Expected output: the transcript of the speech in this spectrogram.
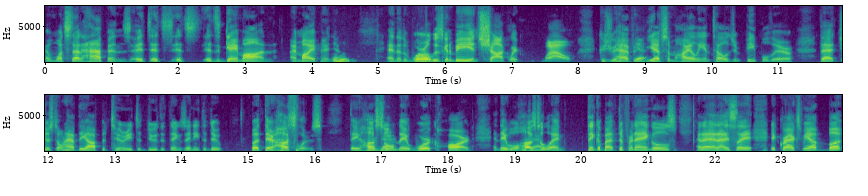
And once that happens, it's it's it's it's game on, in my opinion. Mm-hmm. And then the world is going to be in shock, like, wow because you have yeah. you have some highly intelligent people there that just don't have the opportunity to do the things they need to do but they're hustlers they hustle exactly. and they work hard and they will hustle exactly. and think about different angles and, and i say it cracks me up but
